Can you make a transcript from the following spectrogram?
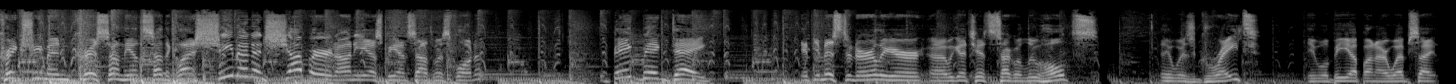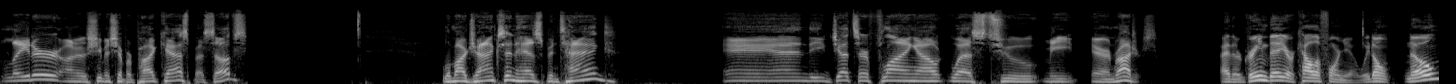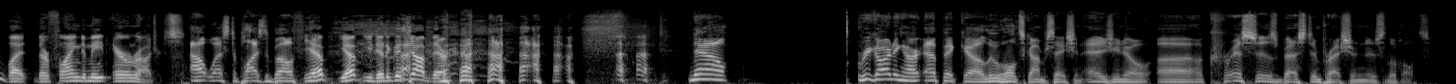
Craig Sheeman, Chris on the other side of the glass. Sheeman and Shepard on ESPN Southwest Florida. Big, big day. If you missed it earlier, uh, we got a chance to talk with Lou Holtz. It was great. It will be up on our website later on the Sheeman Shepard podcast, Best Ofs. Lamar Jackson has been tagged, and the Jets are flying out west to meet Aaron Rodgers. Either Green Bay or California. We don't know, but they're flying to meet Aaron Rodgers. Out west applies to both. Yep, yep. You did a good job there. Now, regarding our epic uh, Lou Holtz conversation, as you know, uh, Chris's best impression is Lou Holtz.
